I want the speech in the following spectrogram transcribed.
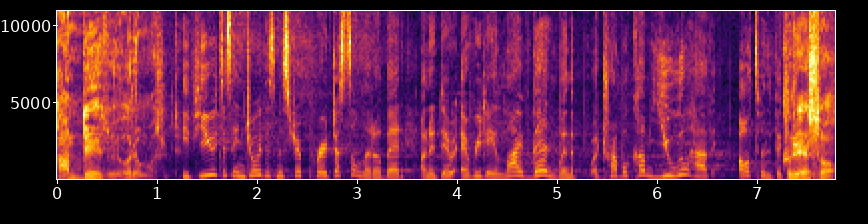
담대해져요. 어려움 왔을 때. If you just enjoy this mystery prayer just a little bit on a day, everyday life, then when the uh, trouble comes, you will have ultimate victory. 그래서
